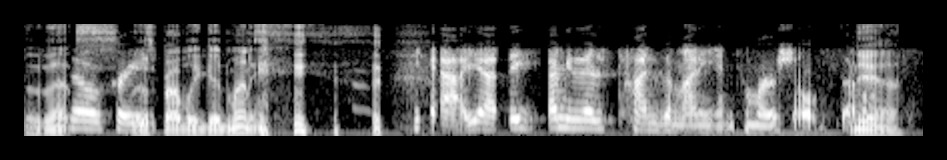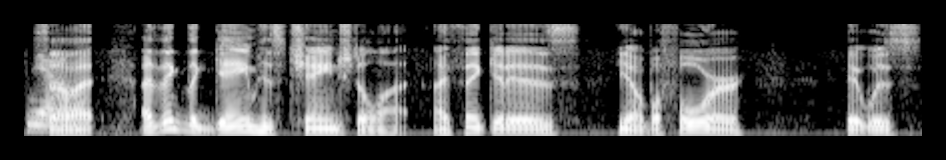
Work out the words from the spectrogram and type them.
uh, that's So that's probably good money. yeah, yeah. They, I mean, there's tons of money in commercials. So Yeah. Yeah. So I I think the game has changed a lot. I think it is, you know, before it was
